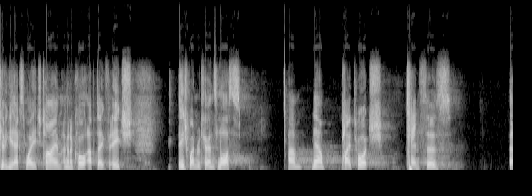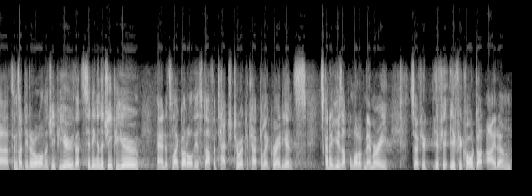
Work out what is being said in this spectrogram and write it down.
giving you x, y each time. I'm going to call update for each. Each one returns loss. Um, now, PyTorch tensors, uh, since I did it all on the GPU, that's sitting in the GPU, and it's like got all this stuff attached to it to calculate gradients. It's going to use up a lot of memory. So if you if you if you call dot item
